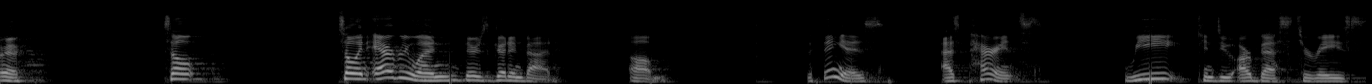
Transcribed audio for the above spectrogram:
Okay. So, so in everyone, there's good and bad. Um, the thing is, as parents, we can do our best to raise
